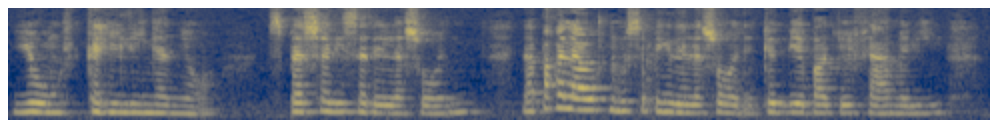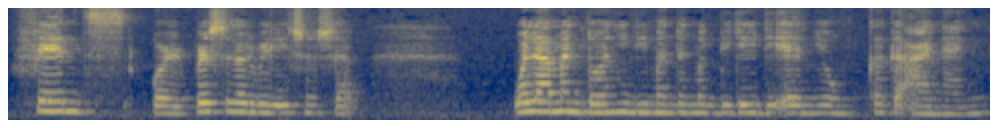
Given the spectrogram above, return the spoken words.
yung kahilingan nyo especially sa relasyon. Napakalawak ng usaping relasyon. It could be about your family, friends, or personal relationship. Wala man doon, hindi man doon magbigay diin yung kagaanan.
